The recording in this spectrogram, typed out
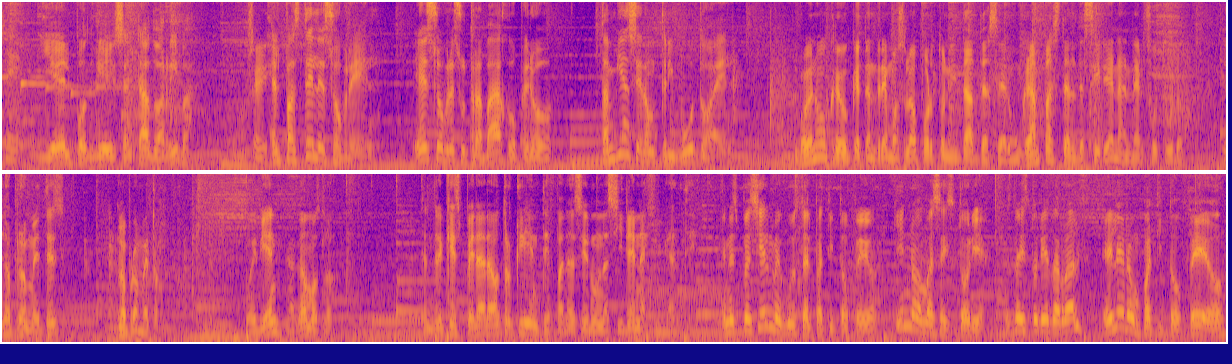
Sí. Y él podría ir sentado arriba. Sí. El pastel es sobre él. Es sobre su trabajo, pero también será un tributo a él. Bueno, creo que tendremos la oportunidad de hacer un gran pastel de sirena en el futuro. ¿Lo prometes? Lo prometo. Muy bien, hagámoslo. Tendré que esperar a otro cliente para hacer una sirena gigante. En especial me gusta el patito feo. ¿Quién no ama esa historia? Es la historia de Ralph. Él era un patito feo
